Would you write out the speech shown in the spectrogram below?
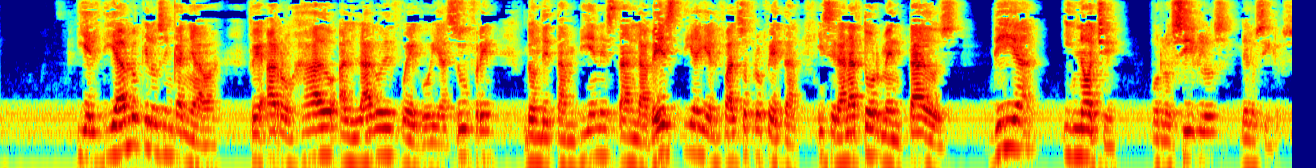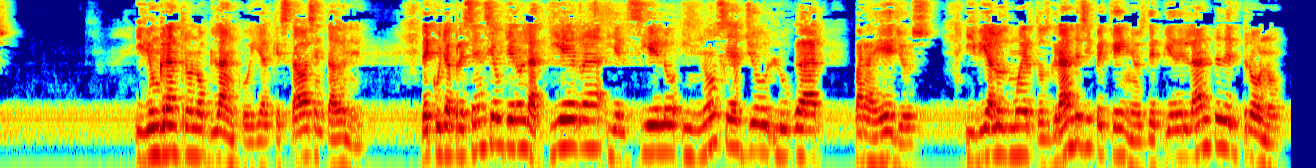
Y el diablo que los engañaba fue arrojado al lago de fuego y azufre, donde también están la bestia y el falso profeta, y serán atormentados día y noche por los siglos de los siglos. Y vi un gran trono blanco y al que estaba sentado en él, de cuya presencia huyeron la tierra y el cielo, y no se halló lugar para ellos. Y vi a los muertos, grandes y pequeños, de pie delante del trono,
